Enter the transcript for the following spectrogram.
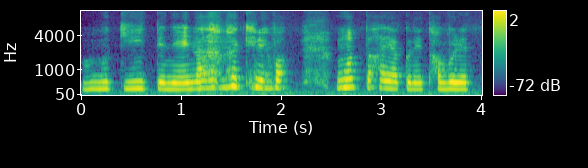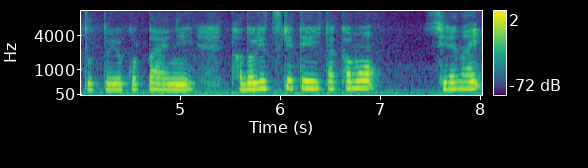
向きってねならなければ もっと早くねタブレットという答えにたどり着けていたかもしれない。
